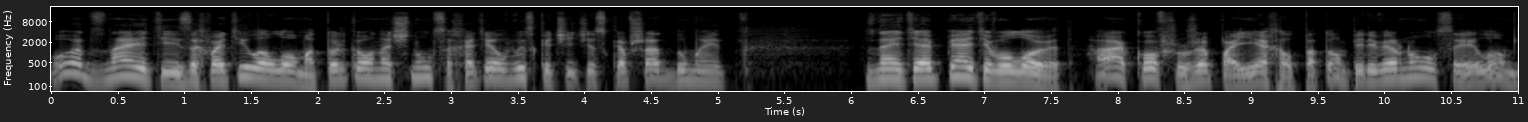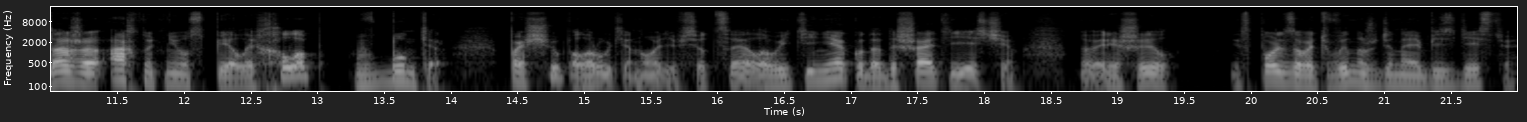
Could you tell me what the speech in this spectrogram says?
Вот, знаете, и захватило лома. Только он очнулся, хотел выскочить из ковша, думает, знаете, опять его ловят. А ковш уже поехал, потом перевернулся, и лом даже ахнуть не успел. И хлоп в бункер. Пощупал руки, ноги, все цело, уйти некуда, дышать есть чем. Ну и решил, использовать вынужденное бездействие,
